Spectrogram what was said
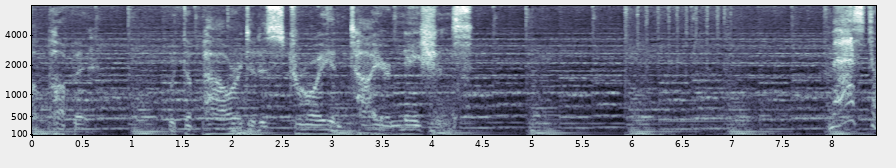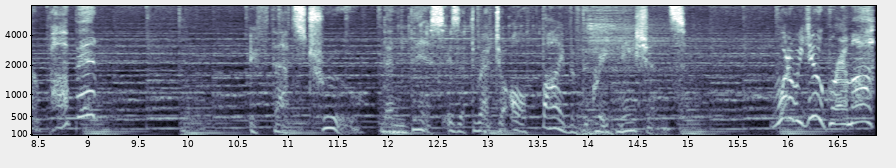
A puppet with the power to destroy entire nations. Master Puppet? If that's true, then this is a threat to all five of the great nations. What do we do, Grandma?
